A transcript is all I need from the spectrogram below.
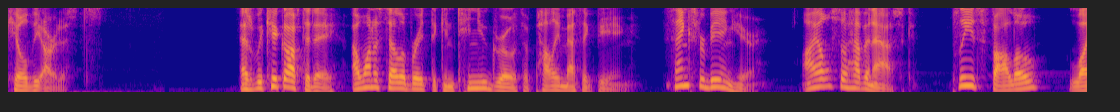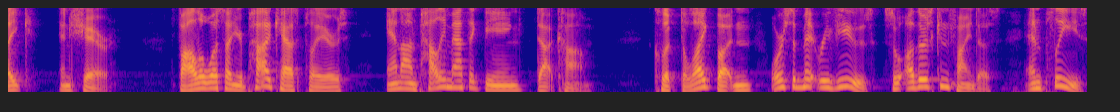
kill the artists. As we kick off today, I want to celebrate the continued growth of polymathic being. Thanks for being here. I also have an ask. Please follow, like, and share. Follow us on your podcast players and on polymathicbeing.com. Click the like button or submit reviews so others can find us. And please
